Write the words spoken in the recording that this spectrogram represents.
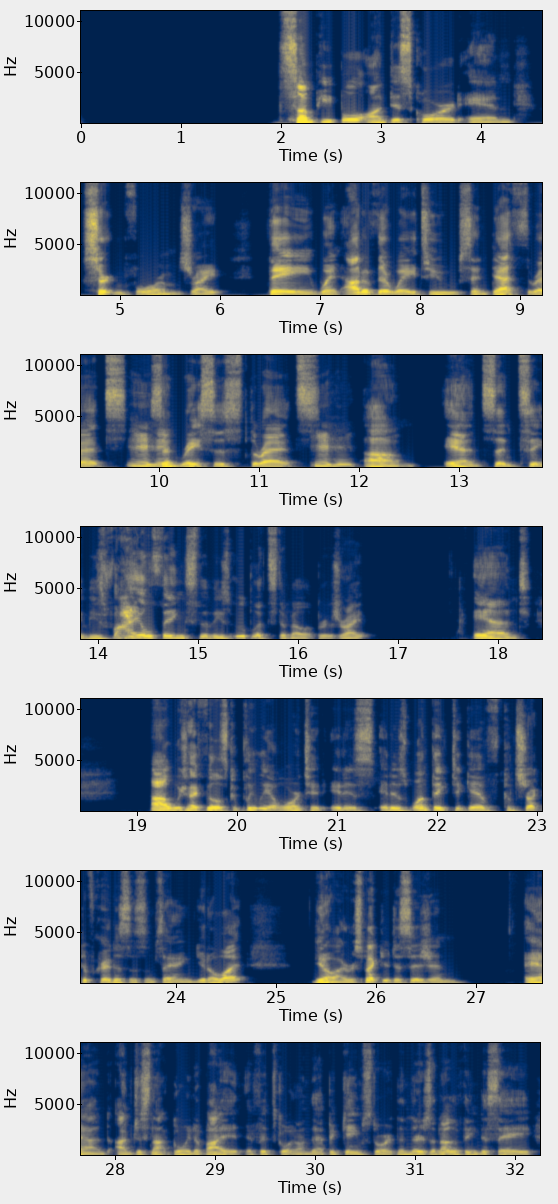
some people on Discord and certain forums, right? They went out of their way to send death threats, Mhm. send racist threats, Mhm. um, and send, these vile things to these Ooblets developers, right? And uh, which I feel is completely unwarranted. It is it is one thing to give constructive criticism, saying, you know what, you know, I respect your decision, and I'm just not going to buy it if it's going on the Epic Game Store. Then there's another thing to say,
